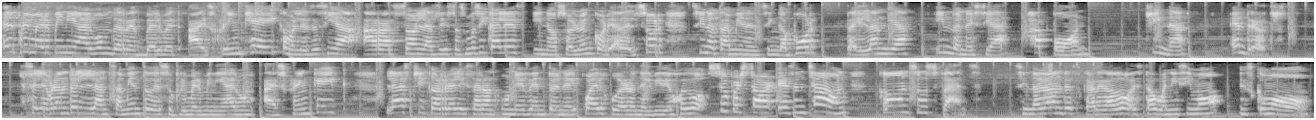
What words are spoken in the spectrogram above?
El primer mini álbum de Red Velvet Ice Cream Cake, como les decía, arrasó en las listas musicales y no solo en Corea del Sur, sino también en Singapur, Tailandia, Indonesia, Japón, China, entre otros. Celebrando el lanzamiento de su primer mini álbum Ice Cream Cake, las chicas realizaron un evento en el cual jugaron el videojuego Superstar is in Town con sus fans. Si no lo han descargado, está buenísimo. Es como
